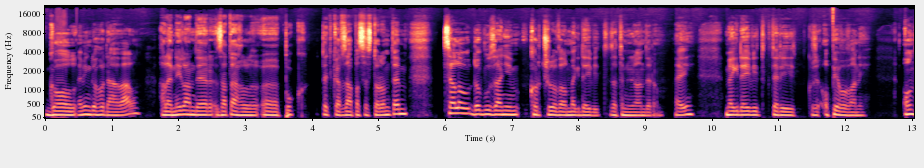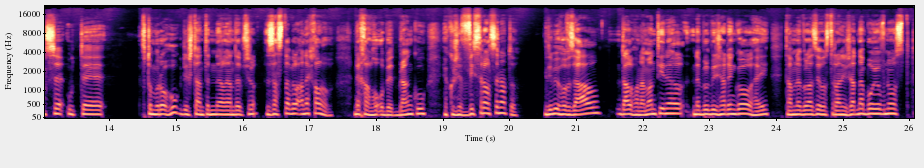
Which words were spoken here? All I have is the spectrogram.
Gól, nevím, kdo ho dával, ale Nylander zatáhl uh, puk teďka v zápase s Torontem. Celou dobu za ním korčuloval McDavid, za tím Nylanderom. Hej? McDavid, který jakože opěvovaný. On se u té v tom rohu, když tam ten Nylander přišel, zastavil a nechal ho. Nechal ho obět branku, jakože vysral se na to. Kdyby ho vzal, dal ho na mantinel, nebyl by žádný gól, hej, tam nebyla z jeho strany žádná bojovnost,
